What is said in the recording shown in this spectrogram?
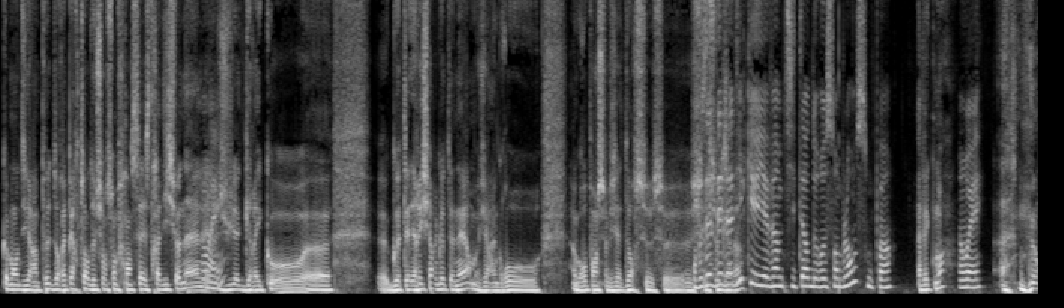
comment dire, un peu de répertoire de chansons françaises traditionnelles. Juliette Gréco, euh, euh Richard Gottener. Moi j'ai un gros, un gros penchant. J'adore ce. ce Vous avez déjà dit qu'il y avait un petit air de ressemblance ou pas? Avec moi? Ouais. Ah, non.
